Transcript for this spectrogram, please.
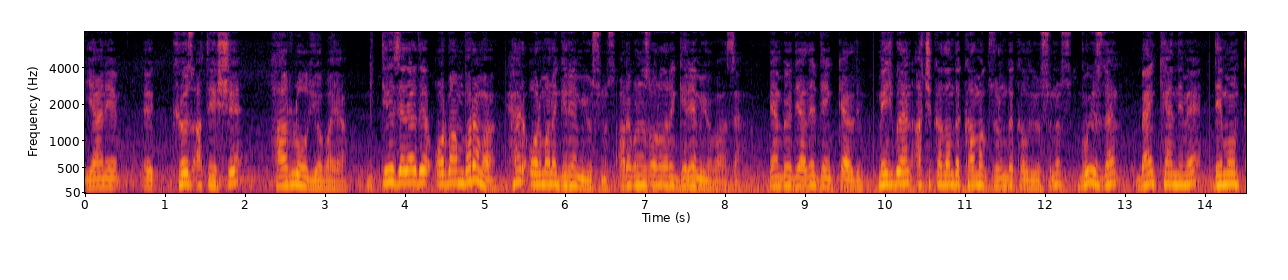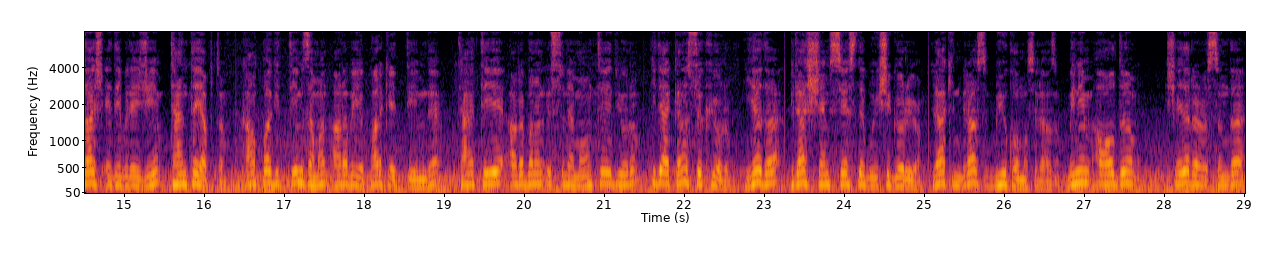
Yani e, köz ateşi harlı oluyor bayağı. Gittiğiniz yerlerde orman var ama her ormana giremiyorsunuz. Arabanız oralara giremiyor bazen. Ben böyle yerlere denk geldim. Mecburen açık alanda kalmak zorunda kalıyorsunuz. Bu yüzden ben kendime demontaj edebileceğim tente yaptım. Kampa gittiğim zaman arabayı park ettiğimde tenteyi arabanın üstüne monte ediyorum. Giderken de söküyorum. Ya da plaj şemsiyesi de bu işi görüyor. Lakin biraz büyük olması lazım. Benim aldığım şeyler arasında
